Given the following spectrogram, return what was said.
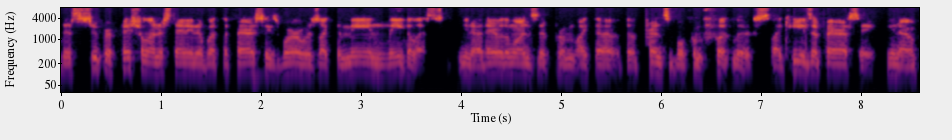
this superficial understanding of what the Pharisees were was like the mean legalists. You know they were the ones that from like the the principal from Footloose, like he's a Pharisee. You know,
